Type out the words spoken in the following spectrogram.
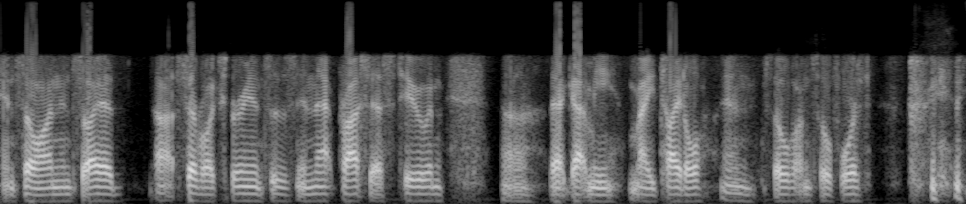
and so on. And so I had uh, several experiences in that process too, and uh, that got me my title, and so on and so forth.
